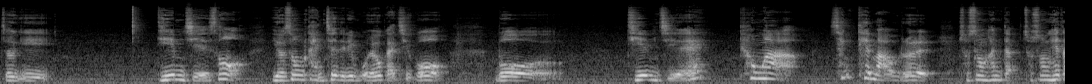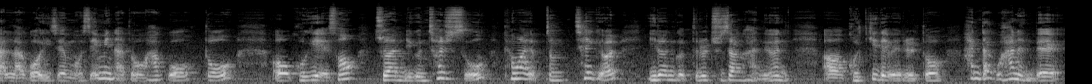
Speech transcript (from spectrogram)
저기 DMZ에서 여성 단체들이 모여가지고 뭐 DMZ의 평화 생태 마을을 조성한다 조성해 달라고 이제 뭐 세미나도 하고 또 어, 거기에서 주한미군 철수 평화협정 체결 이런 것들을 주장하는 어, 걷기 대회를 또 한다고 하는데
